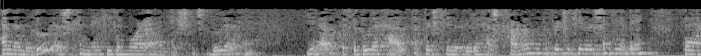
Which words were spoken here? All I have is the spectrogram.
And then the Buddhas can make even more emanations. Buddha can, you know, if the Buddha has, a particular Buddha has karma with a particular sentient being, then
